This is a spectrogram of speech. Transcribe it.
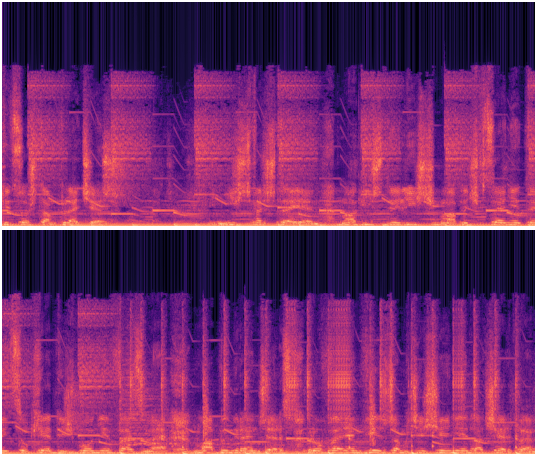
Ty coś tam pleciesz Niż Verstejen Magiczny liść ma być w cenie tej co kiedyś, bo nie wezmę. Mabyn Rangers, rowerem wjeżdżam gdzie się nie da cierpem.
